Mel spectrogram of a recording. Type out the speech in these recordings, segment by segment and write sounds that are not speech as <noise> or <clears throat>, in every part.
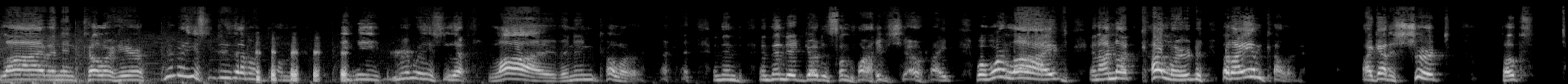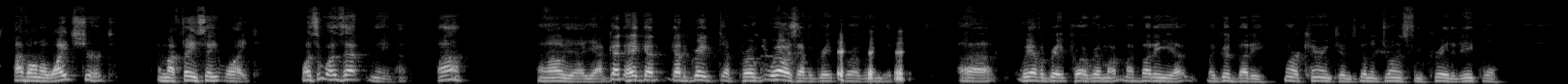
Live and in color here. Remember, I used to do that on, on TV. Remember, I used to do that live and in color, <laughs> and then and then they'd go to some <laughs> live show, right? Well, we're live, and I'm not colored, but I am colored. I got a shirt, folks. I have on a white shirt, and my face ain't white. What's what does that mean? Huh? Oh yeah, yeah. Got hey, got got a great uh, program. We always have a great program. But, <laughs> uh, we have a great program. My, my buddy, uh, my good buddy, Mark Harrington is going to join us from Created Equal,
